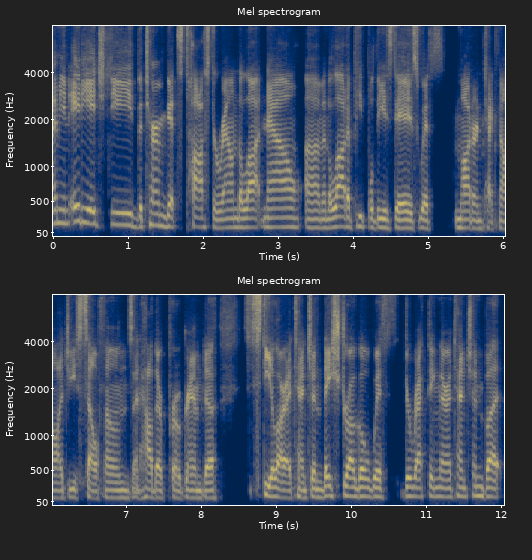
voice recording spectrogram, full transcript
I mean, ADHD, the term gets tossed around a lot now. Um, and a lot of people these days with modern technology, cell phones, and how they're programmed to steal our attention, they struggle with directing their attention. But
